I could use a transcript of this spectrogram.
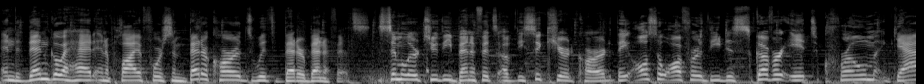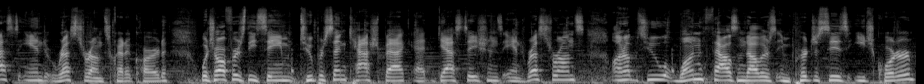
and then go ahead and apply for some better cards with better benefits. Similar to the benefits of the secured card, they also offer the Discover It Chrome Gas and Restaurants credit card, which offers the same 2% cash back at gas stations and restaurants on up to $1,000 in purchases each quarter,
